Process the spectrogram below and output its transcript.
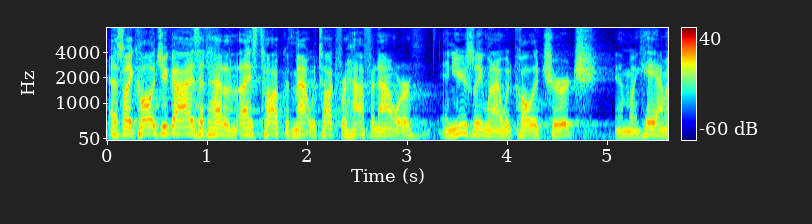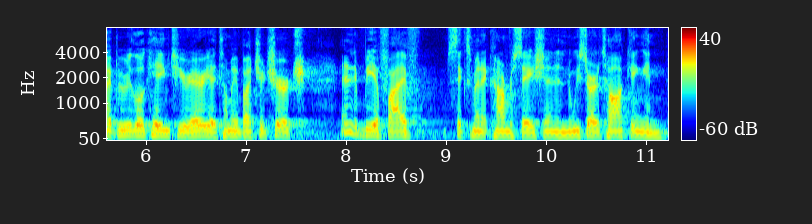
And so I called you guys. I've had a nice talk with Matt. We talked for half an hour. And usually when I would call a church, and I'm like, hey, I might be relocating to your area. Tell me about your church. And it'd be a five, six minute conversation. And we started talking, and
